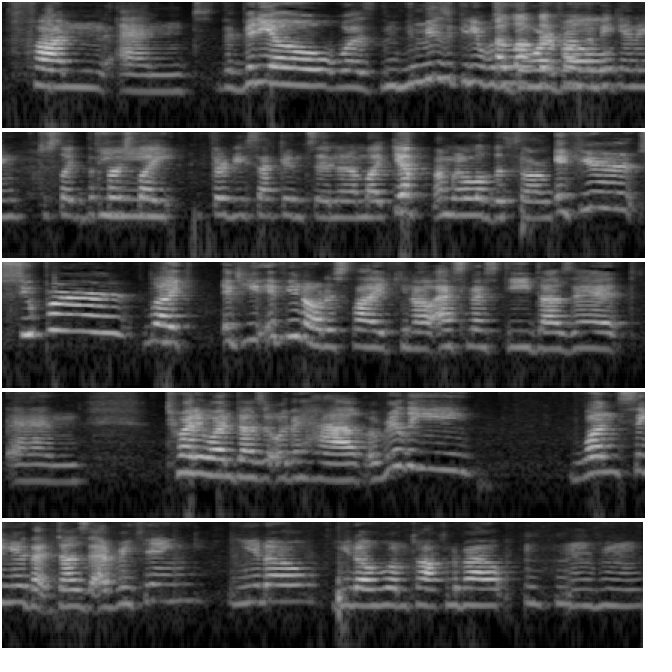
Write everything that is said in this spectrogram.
fun, and the video was the music video was I adorable. loved it from the beginning. Just like the, The- first like 30 seconds in, and I'm like, yep, I'm gonna love this song. if you're super like if you if you notice like you know SNSD does it and 2NE1 does it where they have a really one singer that does everything you know you know who I'm talking about mm-hmm.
